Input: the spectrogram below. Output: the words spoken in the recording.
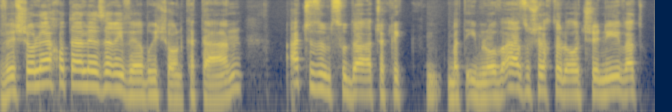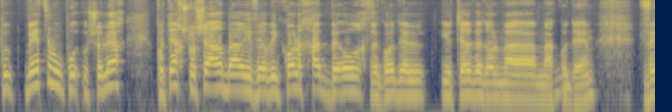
ושולח אותה לאיזה reverb ראשון קטן, עד שזה מסודר, עד שהקליק מתאים לו, ואז הוא שולח אותו לעוד שני, ובעצם הוא, הוא שולח, פותח שלושה ארבעה ריברבים, כל אחד באורך וגודל יותר גדול מה, מהקודם, ו,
